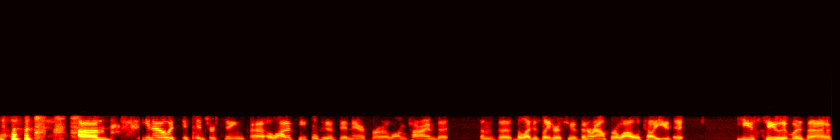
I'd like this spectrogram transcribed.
um, you know, it's it's interesting. Uh, a lot of people who have been there for a long time, the some of the, the legislators who have been around for a while will tell you that used to it was a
